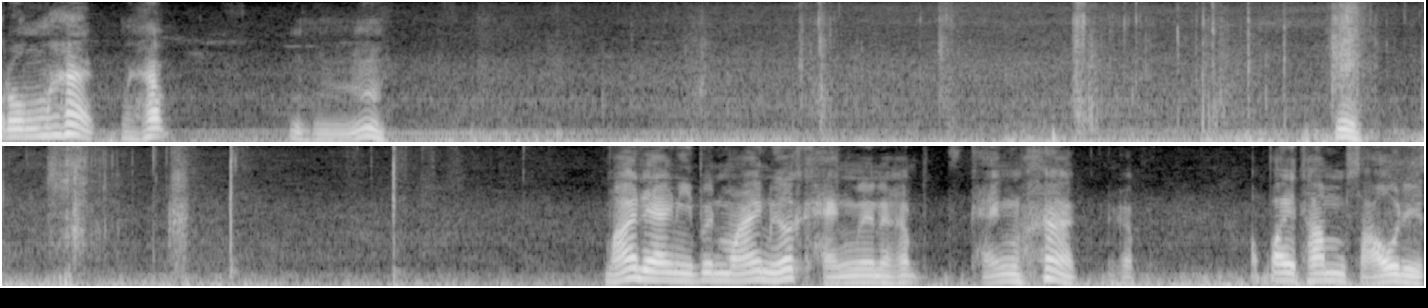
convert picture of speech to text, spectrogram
ตรงมากนะครับอือหือไม้แดงนี่เป็นไม้เนื้อแข็งเลยนะครับ แข็งมากนะครับ เอาไปทำเสานี่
